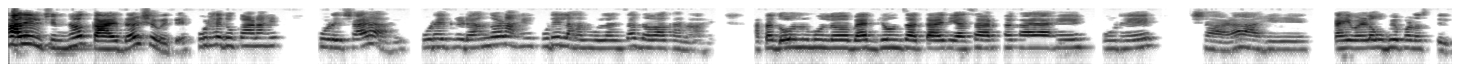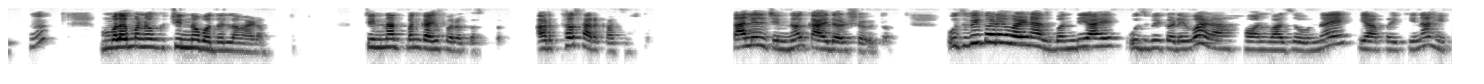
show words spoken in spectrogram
खालील चिन्ह काय दर्शविते? पुढे दुकान आहे पुढे शाळा आहे पुढे क्रीडांगण आहे पुढे लहान मुलांचा दवाखाना आहे. आता दोन मुलं बॅग घेऊन जात आहेत याचा अर्थ काय आहे? पुढे शाळा आहे. काही वेळेला उभे पण असतील. मला म्हण चिन्ह बदललं मॅडम. चिन्हात पण काही फरक असतो. अर्थ सारखाच असतो. चालेल चिन्ह काय दर्शवतं? उजवीकडे वळण्यास बंदी आहे. उजवीकडे वळा. हॉर्न वाजवू नये. यापैकी नाही.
